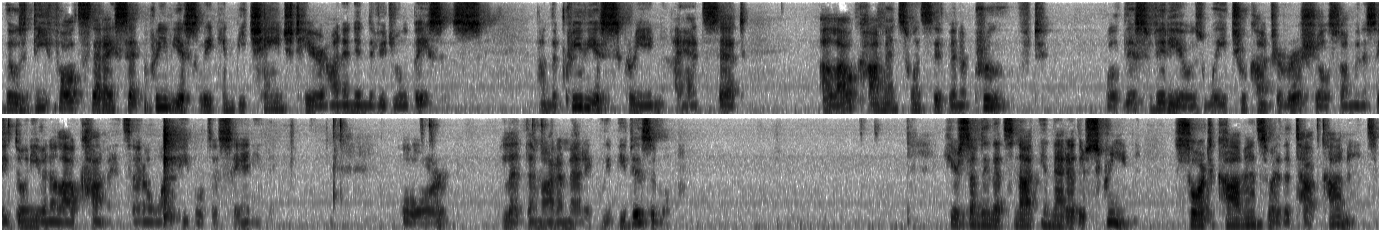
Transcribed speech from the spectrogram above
Those defaults that I set previously can be changed here on an individual basis. On the previous screen, I had set allow comments once they've been approved. Well, this video is way too controversial, so I'm going to say don't even allow comments. I don't want people to say anything. Or let them automatically be visible. Here's something that's not in that other screen. Sort comments by the top comment.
